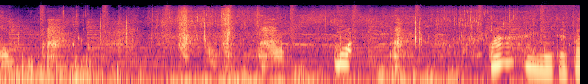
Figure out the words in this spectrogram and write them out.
ต้มต้มบวว้ายมีแต่ปลา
